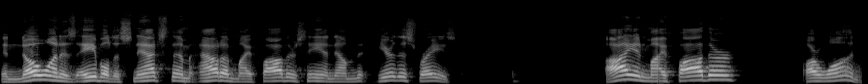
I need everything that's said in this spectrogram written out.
and no one is able to snatch them out of my Father's hand. Now, hear this phrase I and my Father are one.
